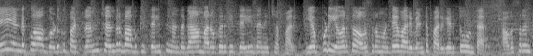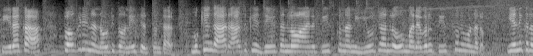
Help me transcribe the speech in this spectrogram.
ఏ ఎండకు ఆ గొడుగు పట్టడం చంద్రబాబుకి తెలిసినంతగా మరొకరికి తెలియదని చెప్పాలి. ఎప్పుడు ఎవరితో అవసరం ఉంటే వారి వెంట పరిగెడుతూ ఉంటారు. అవసరం తీరాక పొగిడిన నోటితోనే తిడుతుంటారు. ముఖ్యంగా రాజకీయ జీవితంలో ఆయన తీసుకున్న యూటర్న్లు మరెవరు తీసుకుని ఉండరు. ఎన్నికల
